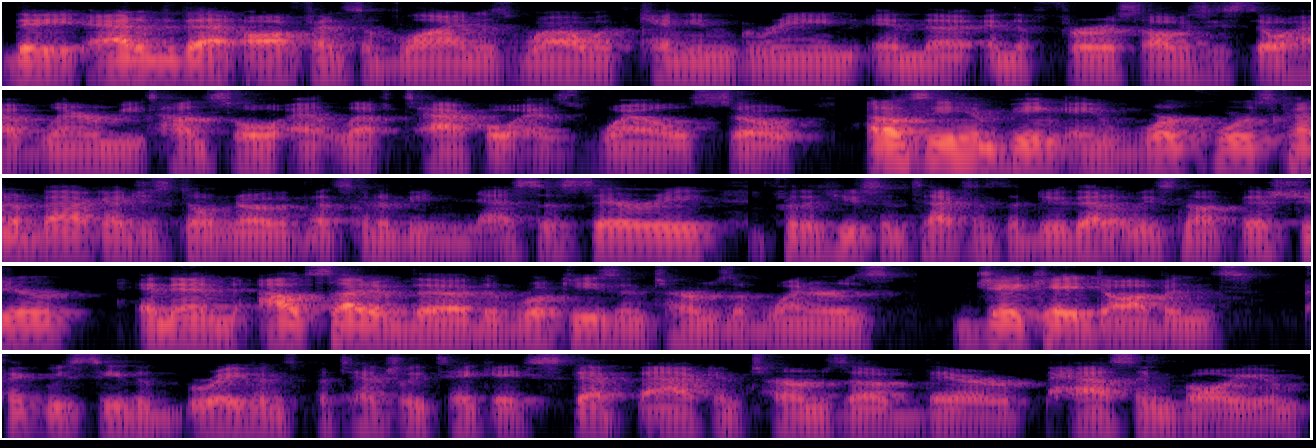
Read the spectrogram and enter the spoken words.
They added to that offensive line as well with Kenyon Green in the in the first. Obviously, still have Laremy Tunsil at left tackle as well. So I don't see him being a workhorse kind of back. I just don't know that that's going to be necessary for the Houston Texans to do that. At least not this year. And then outside of the the rookies in terms of winners, J.K. Dobbins. I think we see the Ravens potentially take a step back in terms of their passing volume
